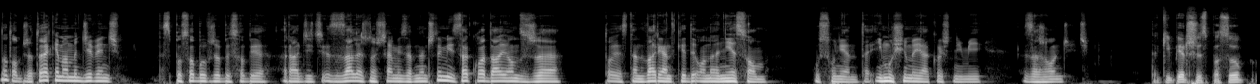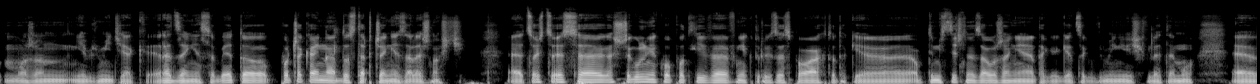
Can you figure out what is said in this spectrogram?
No dobrze, to jakie mamy 9 sposobów, żeby sobie radzić z zależnościami zewnętrznymi, zakładając, że to jest ten wariant, kiedy one nie są usunięte i musimy jakoś nimi zarządzić. Taki pierwszy sposób, może on nie brzmieć jak radzenie sobie, to poczekaj na dostarczenie zależności. E, coś, co jest e, szczególnie kłopotliwe w niektórych zespołach, to takie optymistyczne założenie, tak jak Jacek wymieniłeś chwilę temu, e,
